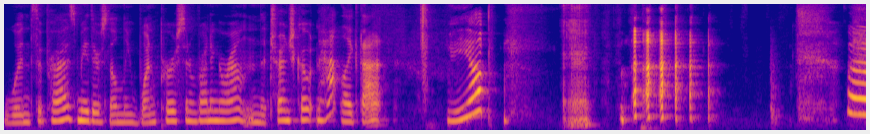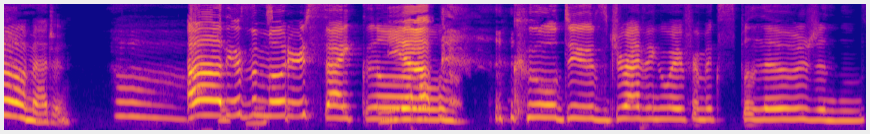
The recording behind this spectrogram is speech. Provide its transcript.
wouldn't surprise me. There's only one person running around in the trench coat and hat like that. Yep. Oh, imagine. oh, Oh, there's the motorcycle. Yep. cool dudes driving away from explosions.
